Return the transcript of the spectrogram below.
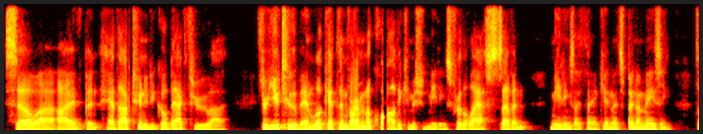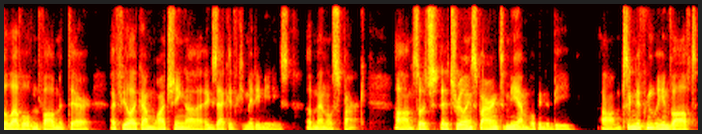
So uh, I've been had the opportunity to go back through uh, through YouTube and look at the Environmental Quality Commission meetings for the last seven meetings, I think, and it's been amazing the level of involvement there. I feel like I'm watching uh, executive committee meetings of Menlo Spark. Um, so it's it's really inspiring to me. I'm hoping to be um, significantly involved.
